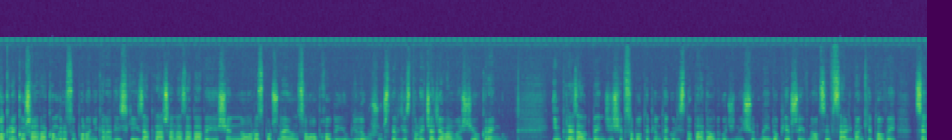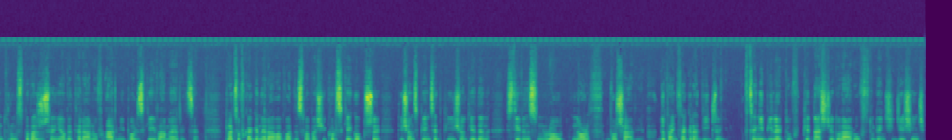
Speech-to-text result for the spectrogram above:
Okręg Oszawa Kongresu Polonii Kanadyjskiej zaprasza na zabawę jesienną rozpoczynającą obchody jubileuszu 40-lecia działalności okręgu. Impreza odbędzie się w sobotę 5 listopada od godziny 7 do 1 w nocy w sali bankietowej Centrum Stowarzyszenia Weteranów Armii Polskiej w Ameryce. Placówka generała Władysława Sikorskiego przy 1551 Stevenson Road North w Oszawie. Do tańca gra DJ. W cenie biletów 15 dolarów, studenci 10,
